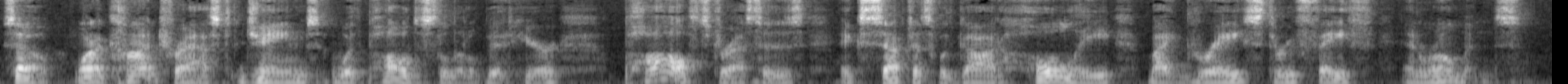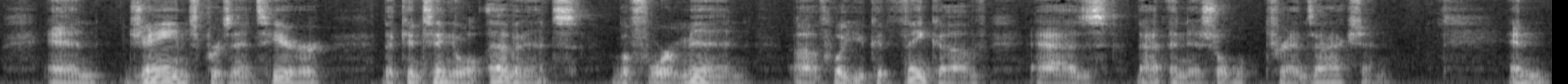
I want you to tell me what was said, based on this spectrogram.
So, I want to contrast James with Paul just a little bit here. Paul stresses acceptance with God wholly by grace through faith in Romans. And James presents here the continual evidence before men of what you could think of as that initial transaction. And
